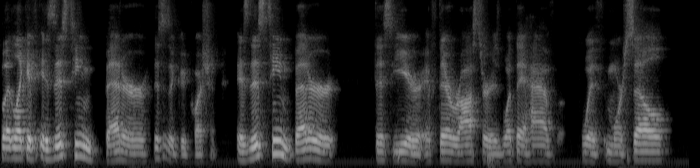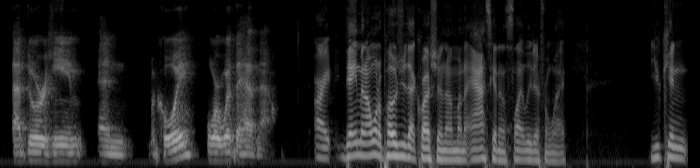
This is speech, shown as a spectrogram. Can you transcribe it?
but like, if is this team better? This is a good question. Is this team better this year if their roster is what they have with Morsell, Abdur Rahim, and McCoy, or what they have now? All right, Damon, I want to pose you that question. I'm going to ask it in a slightly different way. You can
